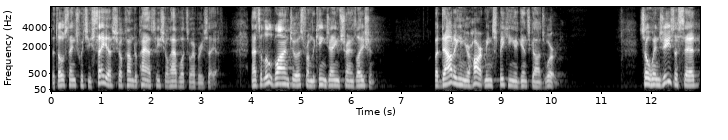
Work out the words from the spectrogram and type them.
that those things which he saith shall come to pass, he shall have whatsoever he saith. That's a little blind to us from the King James translation. But doubting in your heart means speaking against God's word. So when Jesus said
